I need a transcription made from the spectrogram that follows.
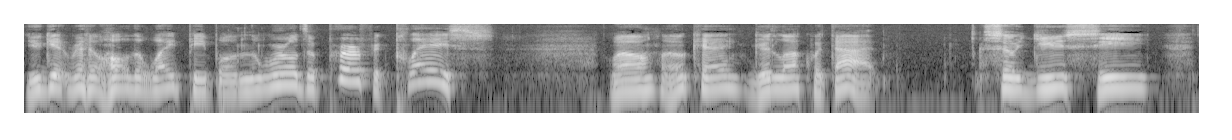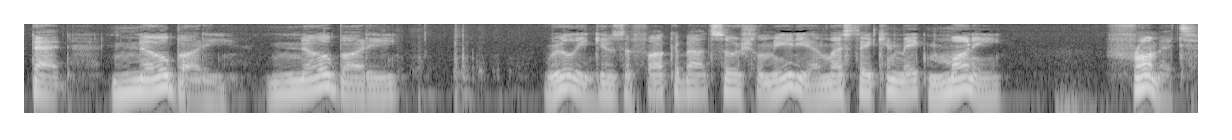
you get rid of all the white people and the world's a perfect place. Well, okay, good luck with that. So you see that nobody, nobody really gives a fuck about social media unless they can make money from it.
